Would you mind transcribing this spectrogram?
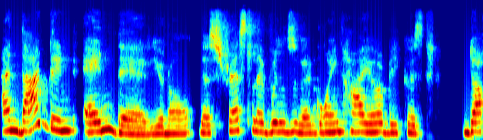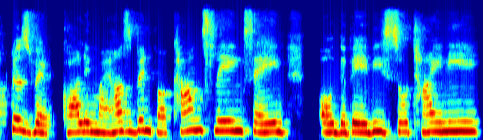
And that didn't end there. You know, the stress levels were going higher because Doctors were calling my husband for counseling, saying, Oh, the baby's so tiny.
